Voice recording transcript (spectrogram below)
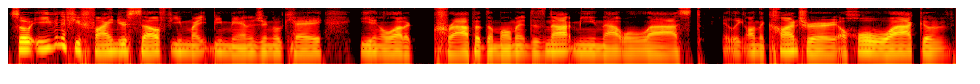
So even if you find yourself, you might be managing okay, eating a lot of crap at the moment, does not mean that will last. Like on the contrary, a whole whack of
